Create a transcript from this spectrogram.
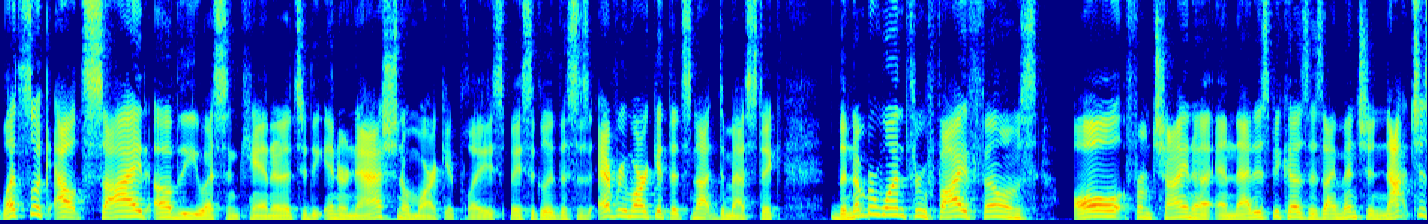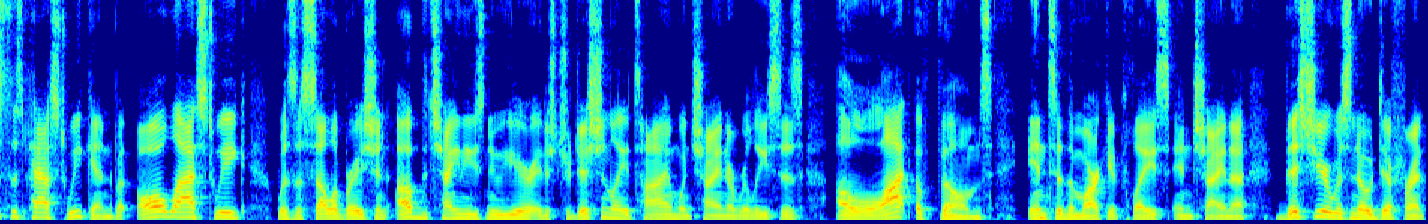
Let's look outside of the US and Canada to the international marketplace. Basically, this is every market that's not domestic. The number one through five films all from China. And that is because, as I mentioned, not just this past weekend, but all last week was a celebration of the Chinese New Year. It is traditionally a time when China releases a lot of films into the marketplace in China. This year was no different.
